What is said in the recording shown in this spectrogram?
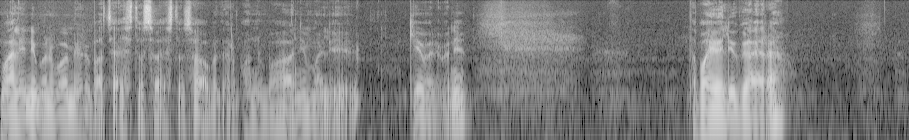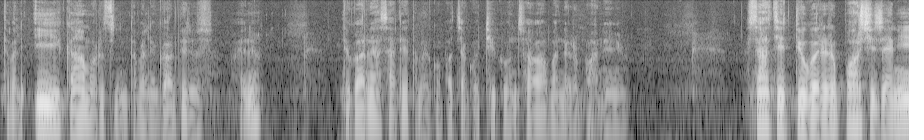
उहाँले नै भन्नुभयो मेरो बच्चा यस्तो छ यस्तो छ भनेर भन्नुभयो। अनि मैले के भने भने तपाईँ अहिले गएर तपाईँले यी कामहरू चाहिँ तपाईँले गरिदिनुहोस् होइन? त्यो गर्ने साथै तपाईँको बच्चाको ठिक हुन्छ भनेर भने। साँच्चै त्यो गरेर पर्सि चाहिँ नि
